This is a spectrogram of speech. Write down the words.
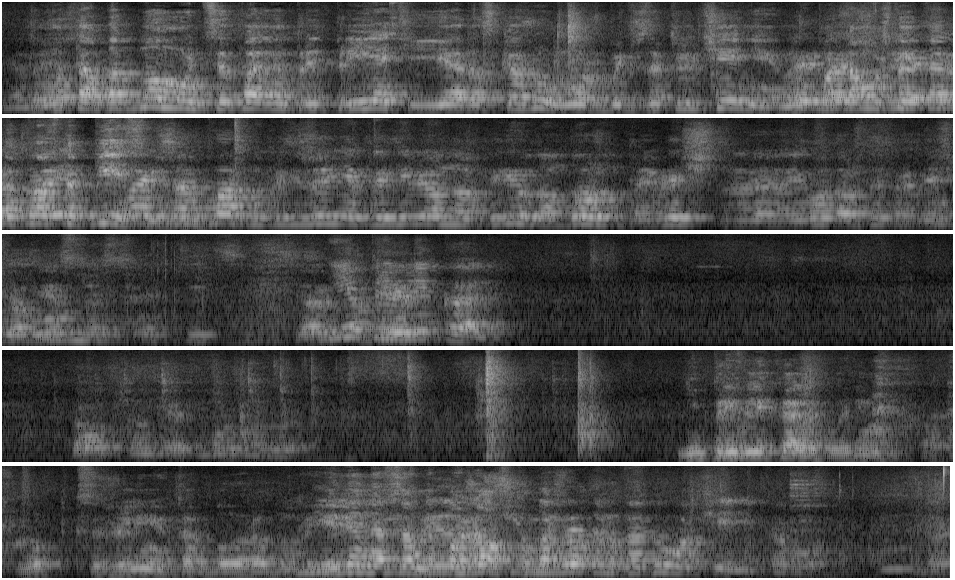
Ну, Вот об одном муниципальном предприятии я расскажу, может быть, в заключении, ну, потому что это, это просто песня. будет. зарплату на протяжении определенного периода, он должен привлечь, э, его должны привлечь к ответственности. Да, Не привлекали. Кого-то конкретно можно? Не привлекали, Владимир Михайлович. Вот, к сожалению, так была работа. Ну, Елена Александровна, пожалуйста, в ваш этом вопрос. году вообще никого. Да?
